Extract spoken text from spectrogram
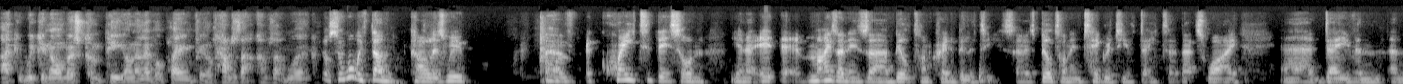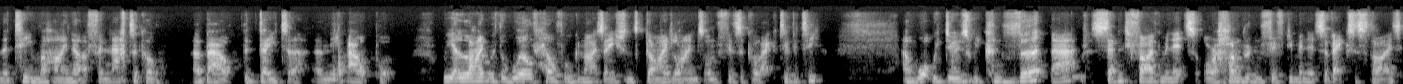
I can we can almost compete on a level playing field? How does that how does that work? So what we've done, Carl, is we have equated this on you know it, it MyZone is uh, built on credibility, so it's built on integrity of data. That's why uh, Dave and, and the team behind it are fanatical about the data and the output. We align with the World Health Organization's guidelines on physical activity. And what we do is we convert that 75 minutes or 150 minutes of exercise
